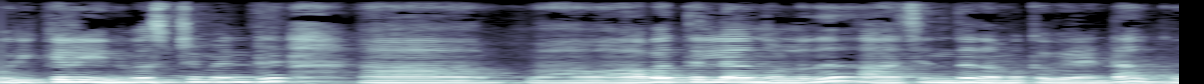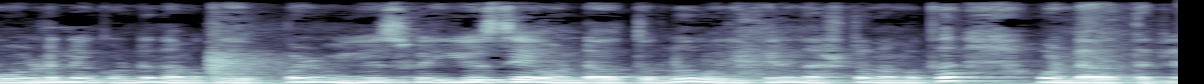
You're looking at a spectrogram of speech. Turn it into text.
ഒരിക്കലും ഇൻവെസ്റ്റ്മെന്റ് ആവത്തില്ല എന്നുള്ളത് ആ ചിന്ത നമുക്ക് വേണ്ട. ഗോൾഡിനെ കൊണ്ട് നമുക്ക് എപ്പോഴും യൂസ് യൂസേ ഉണ്ടാകത്തുള്ളൂ ഒരിക്കലും നഷ്ടം നമുക്ക് ഉണ്ടാകത്തില്ല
